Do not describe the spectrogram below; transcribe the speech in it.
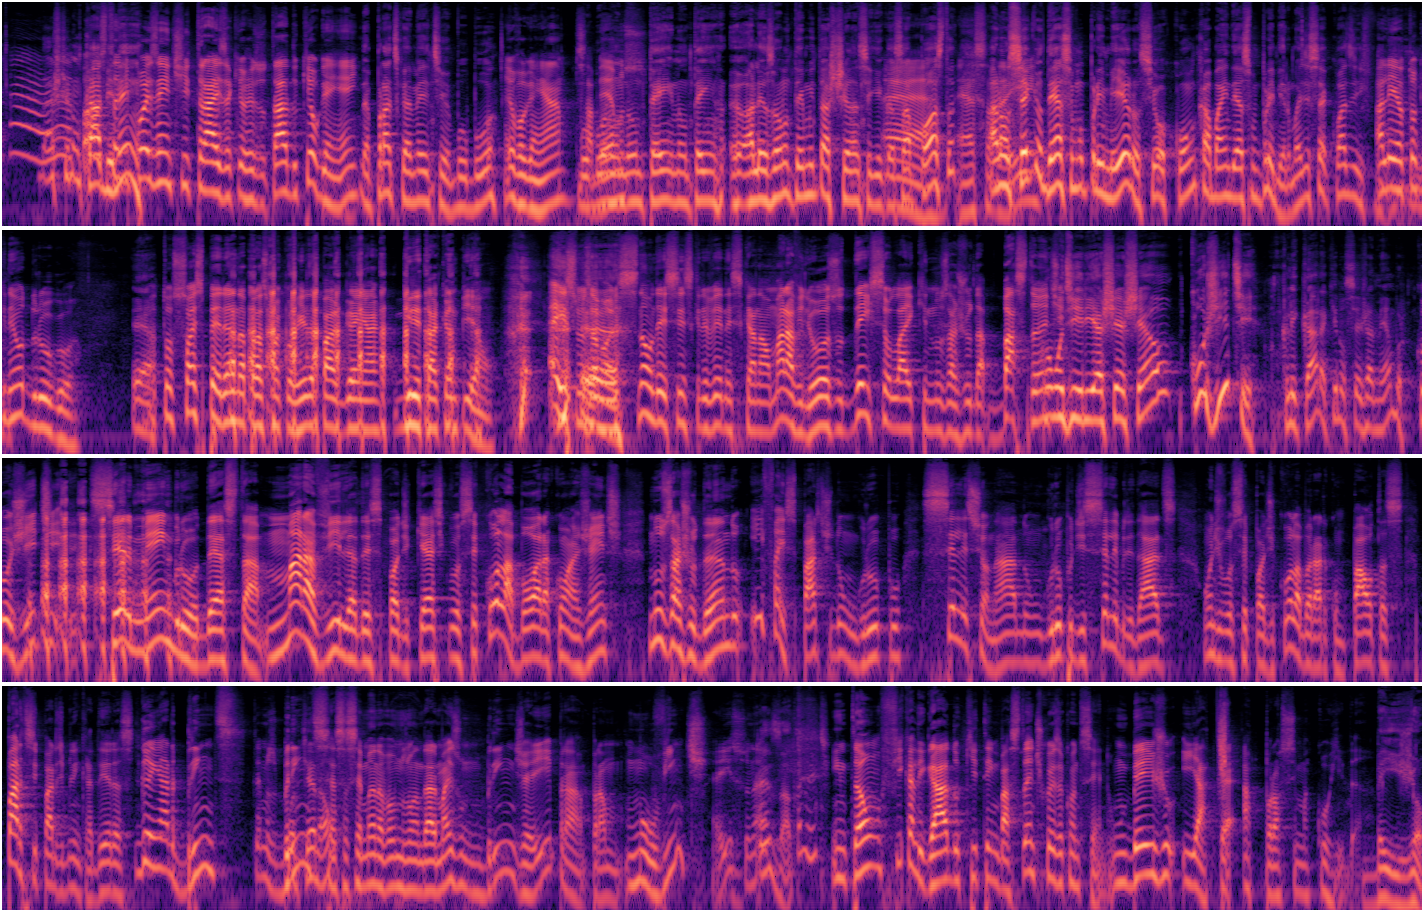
Acho que não cabe nem. Depois a gente traz aqui o resultado que eu ganhei. É praticamente Bubu. Eu vou ganhar, Bubu não, sabemos. não tem, não tem. A lesão não tem muita chance aqui com essa É, aposta. essa a não daí- ser que o 11 se o Ocon acabar em 11. Mas isso é quase. Ali, eu tô que nem o Drugo. É. Eu tô só esperando a próxima corrida pra ganhar, gritar campeão. É isso, meus amores. Não deixe de se inscrever nesse canal maravilhoso. Deixe seu like, nos ajuda bastante. Como diria Chechel, cogite. Clicar aqui no Seja Membro. Cogite ser membro desta maravilha desse podcast que você colabora com a gente, nos ajudando e faz parte de um grupo selecionado, um grupo de celebridades, onde você pode colaborar com pautas, participar de brincadeiras, ganhar brindes. Temos brindes. Essa semana vamos mandar mais um brinde aí para um ouvinte. É isso, né? Exatamente. Então, fica ligado que tem bastante coisa acontecendo. Um beijo e até a próxima corrida. Beijo.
